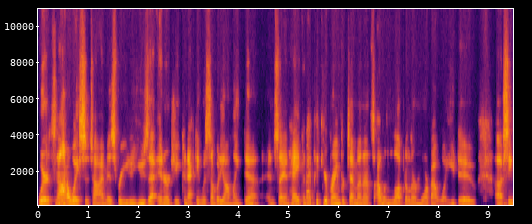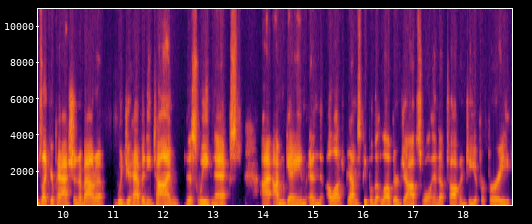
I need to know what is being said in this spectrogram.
where it's not a waste of time is for you to use that energy connecting with somebody on linkedin and saying hey can i pick your brain for 10 minutes? I would love to learn more about what you do. Uh, seems like you're passionate about it would you have any time this week next I, am game. And a lot of times, people that love their jobs will end up talking to you for free.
